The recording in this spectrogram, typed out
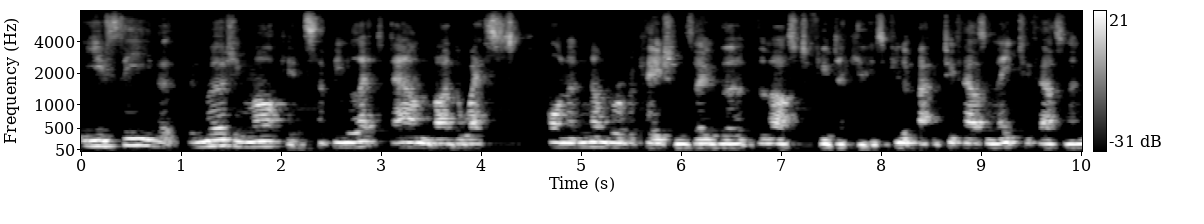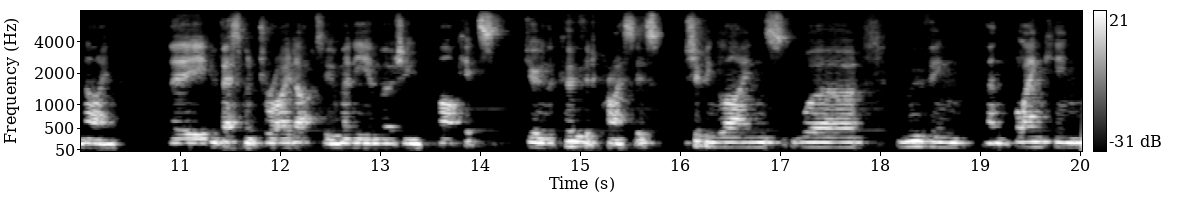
you see that the emerging markets have been let down by the West on a number of occasions over the last few decades. If you look back at 2008, 2009, the investment dried up to many emerging markets during the COVID crisis shipping lines were moving and blanking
